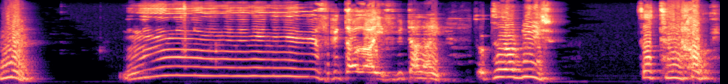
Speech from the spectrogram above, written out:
Nie! Nie, nie, nie, nie, nie, nie, nie, nie, nie, nie, spytalaj, spytalaj! Co ty robisz? Co ty robisz?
